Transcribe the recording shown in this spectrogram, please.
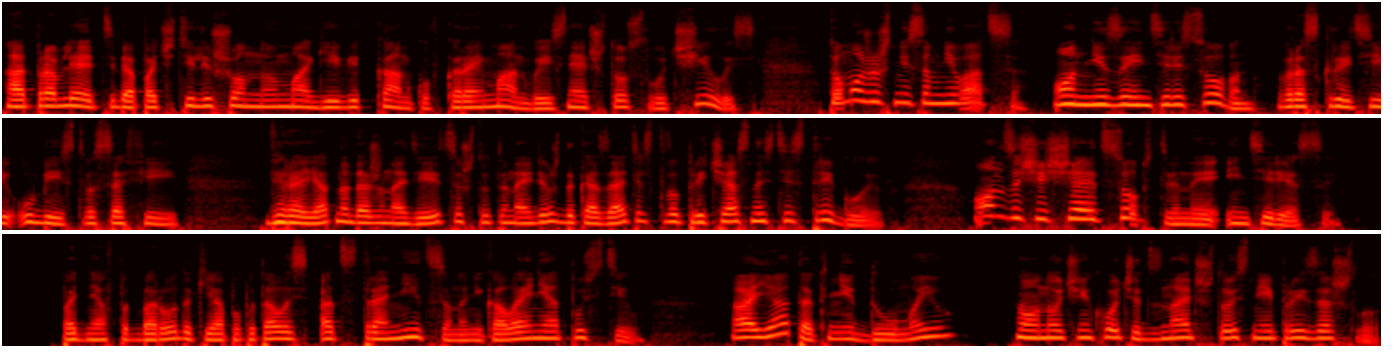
а отправляет тебя почти лишенную магии Викканку в Карайман выяснять, что случилось, то можешь не сомневаться, он не заинтересован в раскрытии убийства Софии. Вероятно, даже надеется, что ты найдешь доказательства причастности Стригоев. Он защищает собственные интересы». Подняв подбородок, я попыталась отстраниться, но Николай не отпустил. «А я так не думаю. Он очень хочет знать, что с ней произошло.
